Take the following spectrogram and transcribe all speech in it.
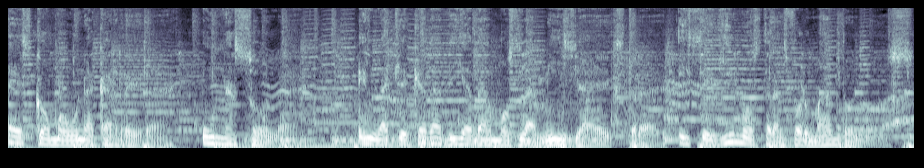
vida es como una carrera, una sola, en la que cada día damos la milla extra y seguimos transformándonos,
